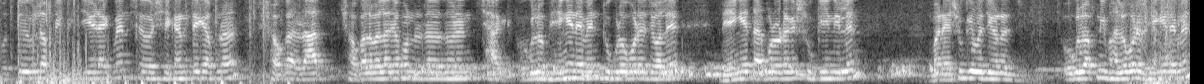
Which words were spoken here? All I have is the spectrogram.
হর্তুকিগুলো আপনি ভিজিয়ে রাখবেন সেখান থেকে আপনার সকাল, রাত, সকালবেলা যখন ওটা ধরেন ওগুলো ভেঙে নেবেন টুকরো করে জলে, ভেঙে তারপর ওটাকে শুকিয়ে নিলেন। মানে শুকিয়ে বলছি কেন ওগুলো আপনি ভালো করে ভেঙে নেবেন।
